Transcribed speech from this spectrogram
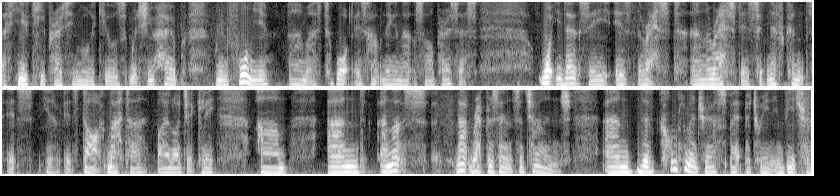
a few key protein molecules, which you hope will inform you um, as to what is happening in that cell process. What you don't see is the rest, and the rest is significant. It's, you know, it's dark matter biologically, um, and, and that's, that represents a challenge. And the complementary aspect between in vitro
